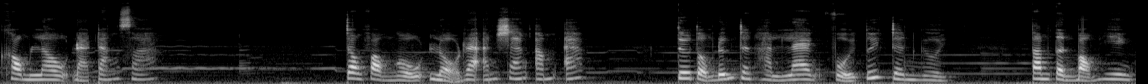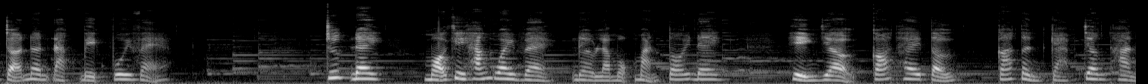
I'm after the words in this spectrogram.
không lâu đã trắng xóa trong phòng ngủ lộ ra ánh sáng ấm áp. Tiêu tụng đứng trên hành lang phủi tuyết trên người. Tâm tình bỗng nhiên trở nên đặc biệt vui vẻ. Trước đây, mỗi khi hắn quay về đều là một mảnh tối đen. Hiện giờ có thê tử, có tình cảm chân thành.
